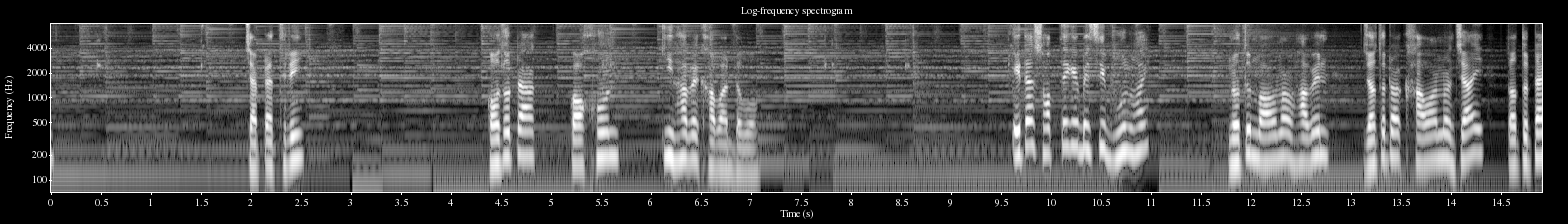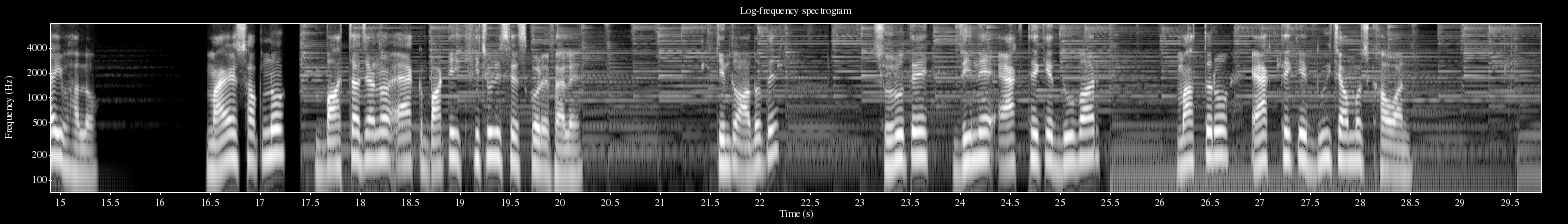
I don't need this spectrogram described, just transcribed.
চ্যাপ্টার থ্রি কতটা, কখন, কীভাবে খাবার দেবো? এটা সব থেকে বেশি ভুল হয়। নতুন বাবা মা ভাবেন যতটা খাওয়ানো যায় ততটাই ভালো। মায়ের স্বপ্ন, বাচ্চা যেন এক বাটি খিচুড়ি শেষ করে ফেলে। কিন্তু আদতে, শুরুতে দিনে এক থেকে দুবার, মাত্র এক থেকে দুই চামচ খাওয়ান।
